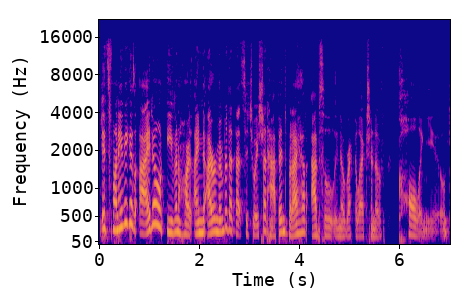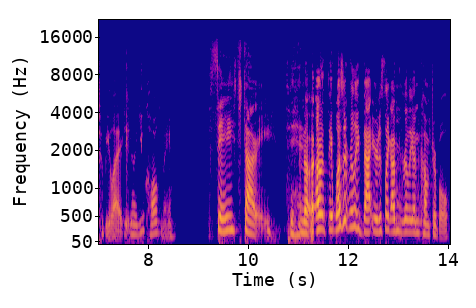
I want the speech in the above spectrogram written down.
It's funny because I don't even hard. I I remember that that situation happened, but I have absolutely no recollection of calling you to be like, You know, you called me. say sorry to him. No, I don't- it wasn't really that. You're just like, I'm really uncomfortable.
